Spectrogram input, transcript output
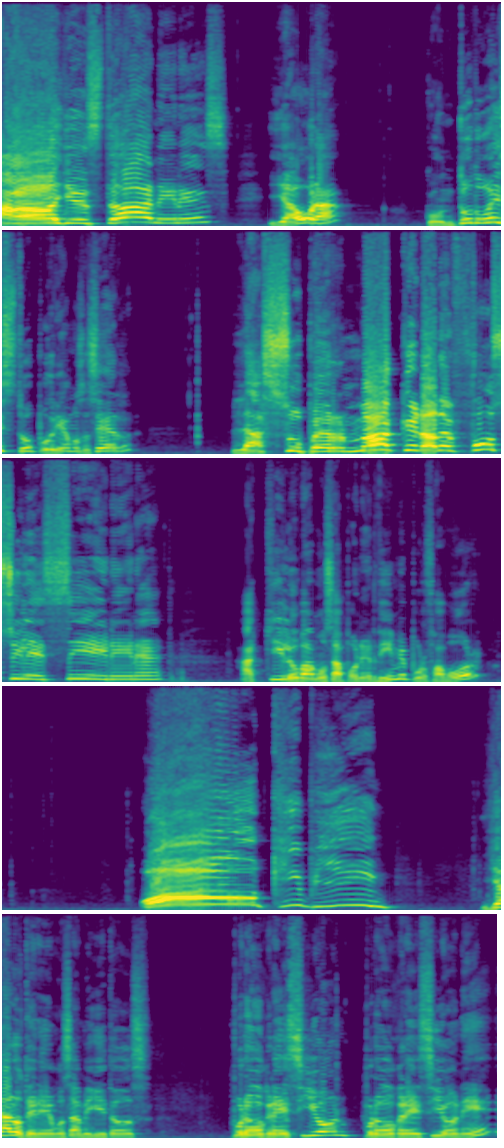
¡Ahí está, nenes! Y ahora, con todo esto, podríamos hacer la super máquina de fósiles. Sí, nena. Aquí lo vamos a poner. Dime, por favor. ¡Oh! ¡Qué bien! Ya lo tenemos, amiguitos. Progresión, progresión, ¿eh?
